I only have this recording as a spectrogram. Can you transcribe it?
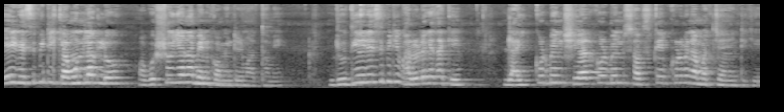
এই রেসিপিটি কেমন লাগল অবশ্যই জানাবেন কমেন্টের মাধ্যমে। যদি এই রেসিপিটি ভালো লেগে থাকে লাইক করবেন শেয়ার করবেন সাবস্ক্রাইব করবেন আমার চ্যানেলটিকে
